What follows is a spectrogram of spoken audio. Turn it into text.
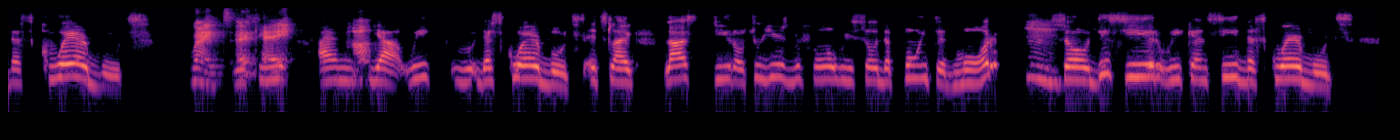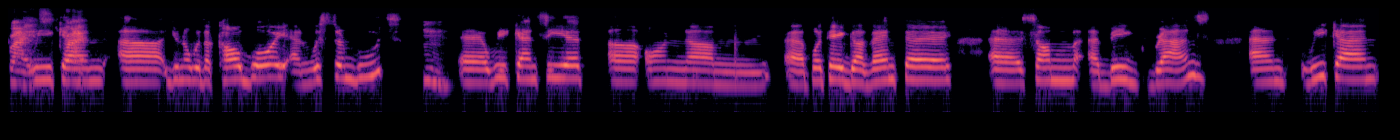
the square boots. Right. You Okay. see? And Huh? yeah, we the square boots. It's like last year or two years before we saw the pointed more. Mm, So this year we can see the square boots. right. we right. can uh, you know with a cowboy and western boots Mm. uh, we can see it uh, on um, uh, Bottega Veneta uh, some uh, big brands and we can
